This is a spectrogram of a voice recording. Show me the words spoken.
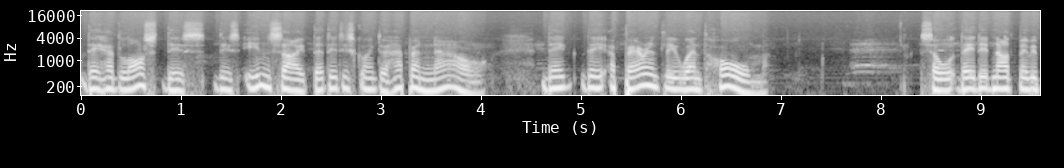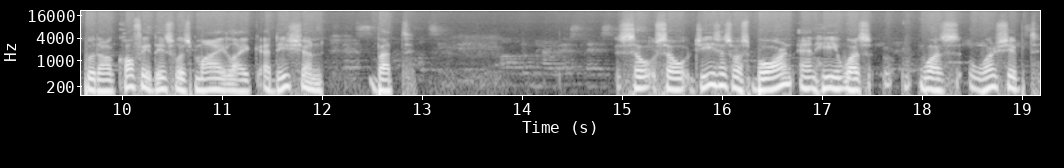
They had lost this this insight that it is going to happen now. They they apparently went home. So they did not maybe put on coffee. This was my like addition, but so so Jesus was born and he was was worshipped.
